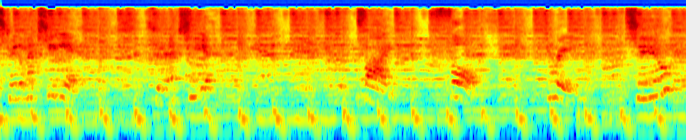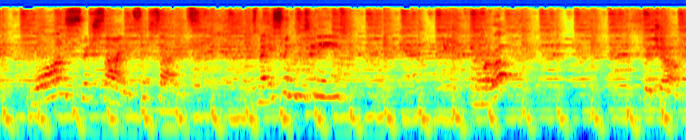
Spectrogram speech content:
Straight up next to. Straight up next to. Five, four, three, two, one. Switch sides, switch sides. As many swings as you need. And we're up. Good job.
